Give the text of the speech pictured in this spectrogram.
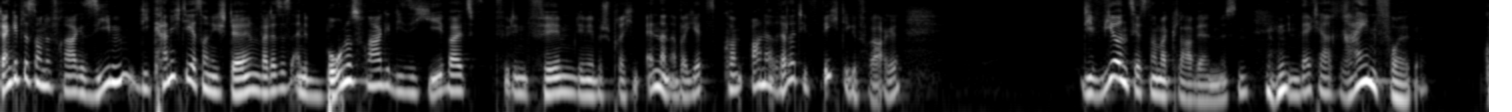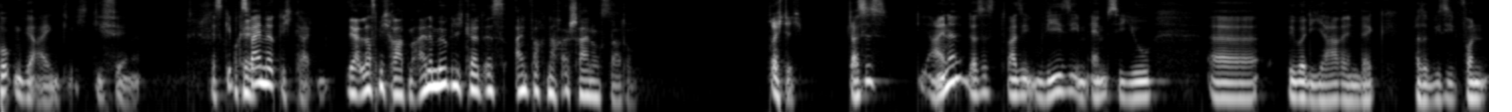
dann gibt es noch eine Frage 7, die kann ich dir jetzt noch nicht stellen, weil das ist eine Bonusfrage, die sich jeweils für den Film, den wir besprechen, ändern. Aber jetzt kommt auch eine relativ wichtige Frage, die wir uns jetzt nochmal klar werden müssen. Mhm. In welcher Reihenfolge gucken wir eigentlich die Filme? Es gibt Okay. zwei Möglichkeiten. Ja, lass mich raten. Eine Möglichkeit ist einfach nach Erscheinungsdatum. Richtig. Das ist die eine, das ist quasi, wie sie im MCU äh, über die Jahre hinweg, also wie sie von,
